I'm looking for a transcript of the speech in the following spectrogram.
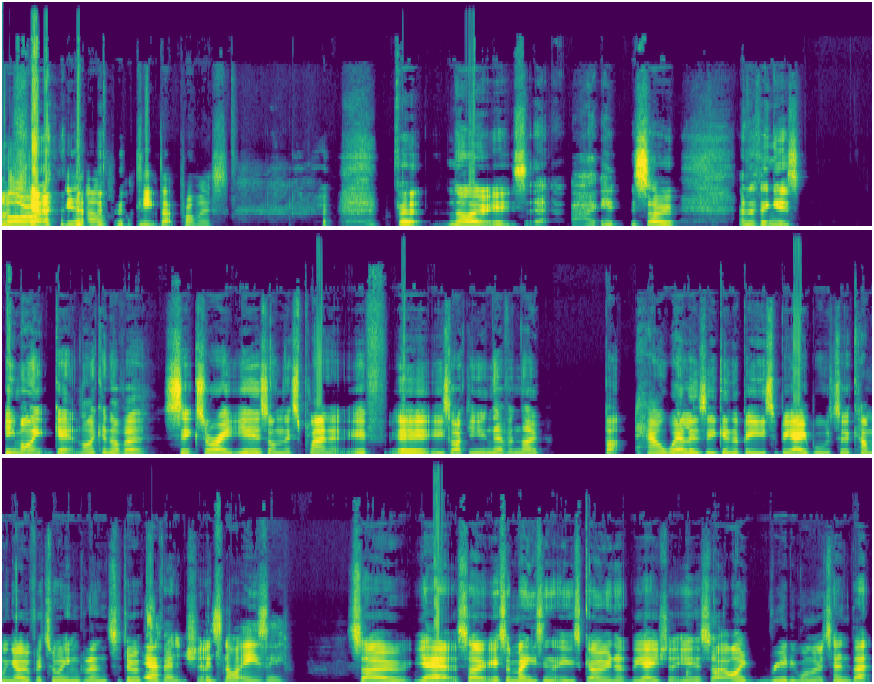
all right, yeah, I'll, I'll keep that promise. but no, it's uh, it, so. And the thing is, he might get like another six or eight years on this planet if uh, he's like. You never know. But how well is he going to be to be able to coming over to England to do a Yeah, convention? It's not easy. So yeah, so it's amazing that he's going at the age that he is. So I really want to attend that.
